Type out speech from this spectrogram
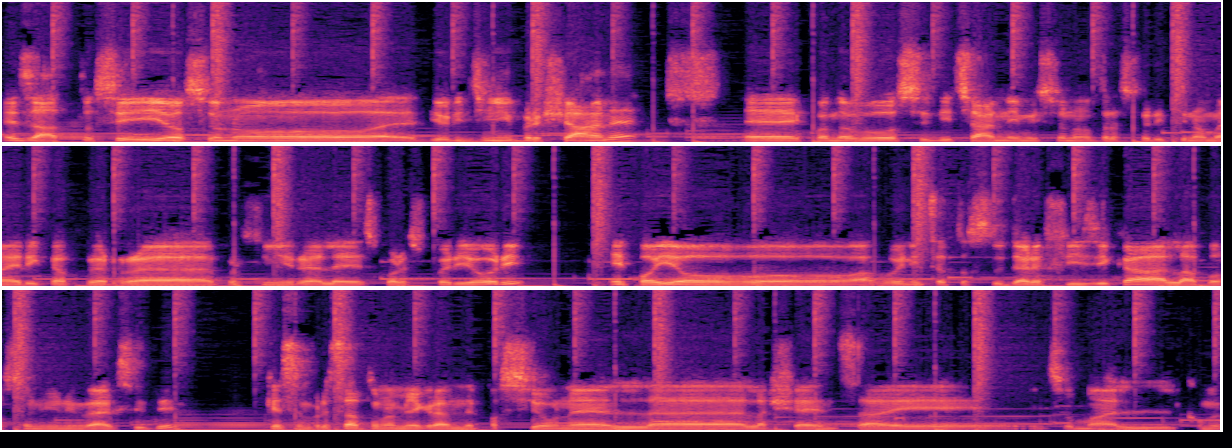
Esatto, sì, io sono eh, di origini bresciane, eh, quando avevo 16 anni mi sono trasferito in America per, eh, per finire le scuole superiori e poi avevo iniziato a studiare fisica alla Boston University, che è sempre stata una mia grande passione, il, la scienza e insomma il, come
